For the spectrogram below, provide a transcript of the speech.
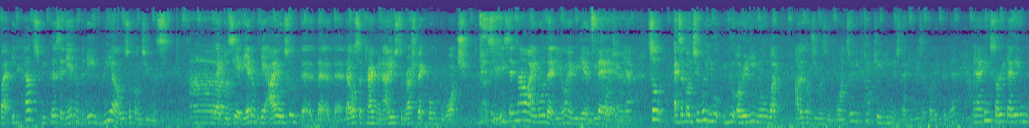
but it helps because at the end of the day, we are also consumers. Ah. Like you see, at the end of the day, I also the, the, the, there was a time when I used to rush back home to watch a series, and now I know that you know every day I'm It's binge there, watching. Yeah. So as a consumer, you you already know what other consumers would want, so you keep changing your strategies according to that. And I think storytelling,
